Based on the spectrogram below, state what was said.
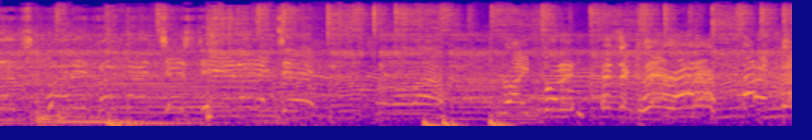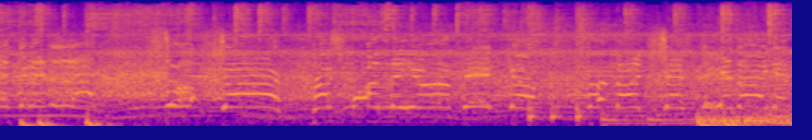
that's won it for Manchester United? To the left, right footed. It's a clear header, and it's lifted into the net. Solskjaer has won the European Cup for Manchester United.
